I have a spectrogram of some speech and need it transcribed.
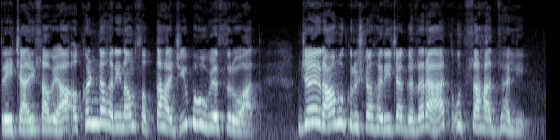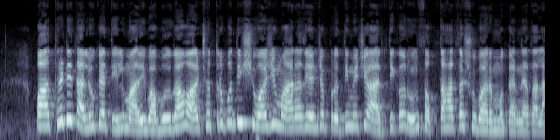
त्रेचाळीसाव्या अखंड हरिनाम सप्ताहाची भव्य सुरुवात. जय रामकृष्ण हरीच्या गजरात उत्साहात झाली. पाथर्डी तालुक्यातील माळी गावात छत्रपती शिवाजी महाराज यांच्या प्रतिमेची आरती करून सप्ताहाचा शुभारंभ करण्यात आला.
